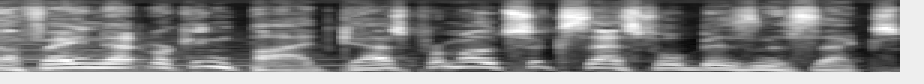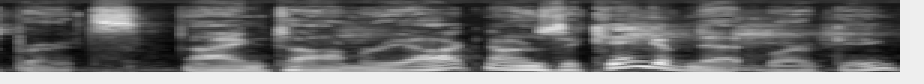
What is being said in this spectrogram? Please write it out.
Cafe Networking podcast promotes successful business experts. I'm Tom Reaoch, known as the King of Networking,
